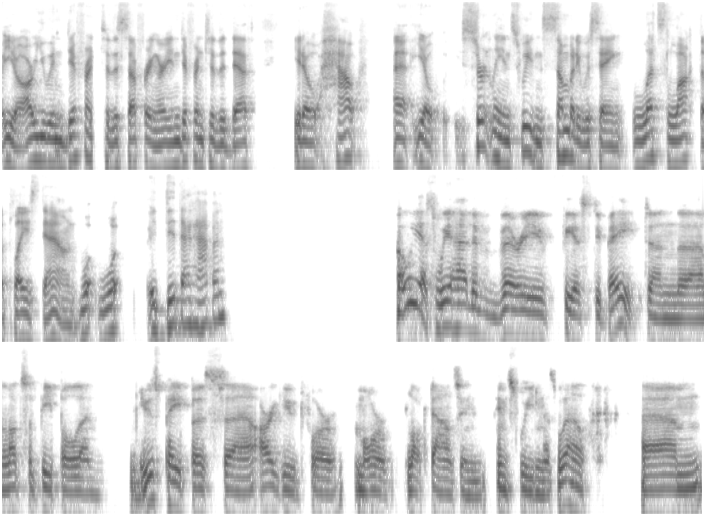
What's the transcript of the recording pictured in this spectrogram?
"You know, are you indifferent to the suffering? Are you indifferent to the death? You know, how?" Uh, you know, certainly in Sweden, somebody was saying, "Let's lock the place down." What? What? Did that happen? Oh, yes, we had a very fierce debate, and uh, lots of people and newspapers uh, argued for more lockdowns in, in Sweden as well um,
